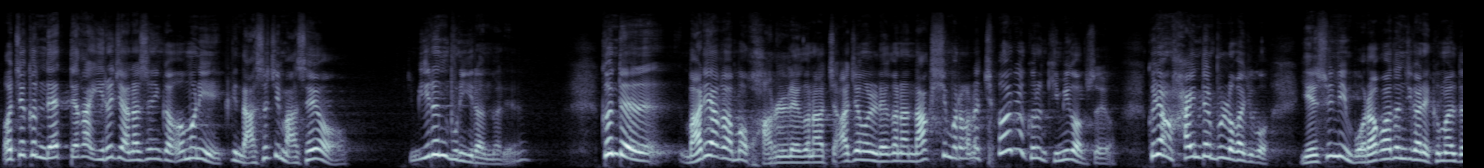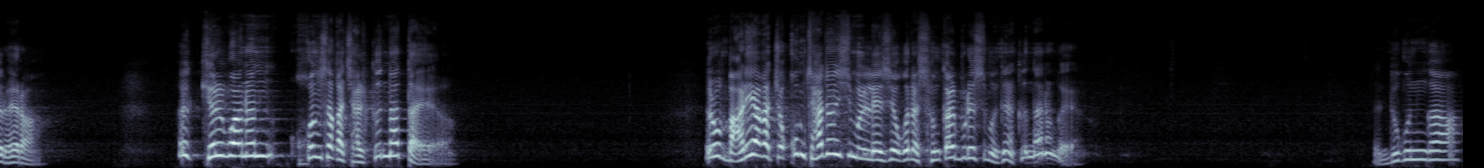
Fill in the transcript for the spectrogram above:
어쨌건 내 때가 이러지 않았으니까 어머니 나서지 마세요. 이런 분위기란 말이에요. 그런데 마리아가 뭐 화를 내거나 짜증을 내거나 낙심을 하거나 전혀 그런 기미가 없어요. 그냥 하인들 불러가지고 예수님이 뭐라고 하든지 간에 그 말대로 해라. 결과는 혼사가 잘 끝났다예요. 여러분 마리아가 조금 자존심을 내세우거나 성깔 부렸으면 그냥 끝나는 거예요. 누군가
